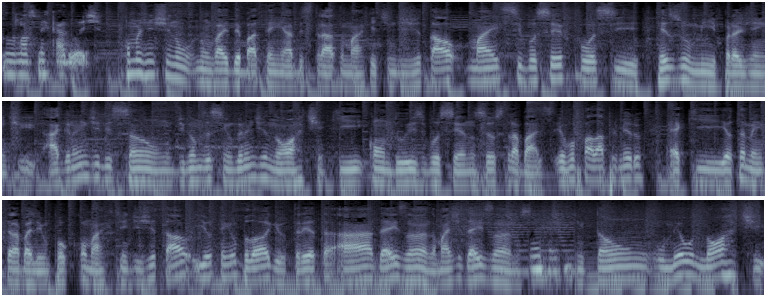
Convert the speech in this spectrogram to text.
no nosso mercado hoje. Como a gente não, não vai debater em abstrato marketing digital, mas se você fosse resumir pra gente a grande lição, digamos assim, o grande norte que conduz você você nos seus trabalhos. Eu vou falar primeiro é que eu também trabalhei um pouco com marketing digital e eu tenho o blog, o Treta, há 10 anos, há mais de 10 anos. Uhum. Então, o meu norte,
